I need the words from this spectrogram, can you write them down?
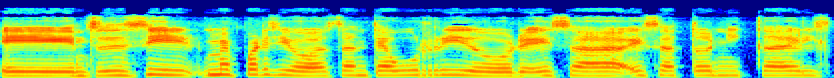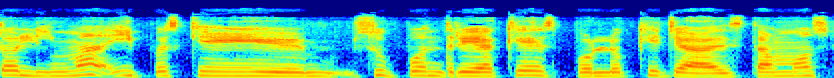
Eh, entonces sí, me pareció bastante aburridor esa, esa tónica del Tolima y pues que supondría que es por lo que ya estamos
